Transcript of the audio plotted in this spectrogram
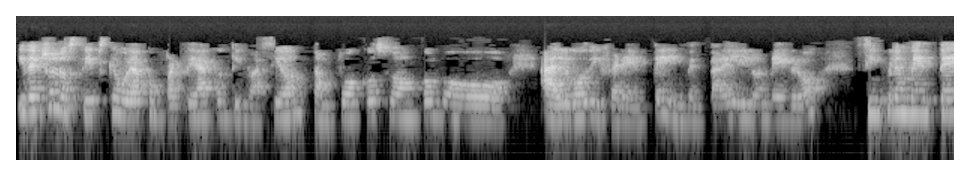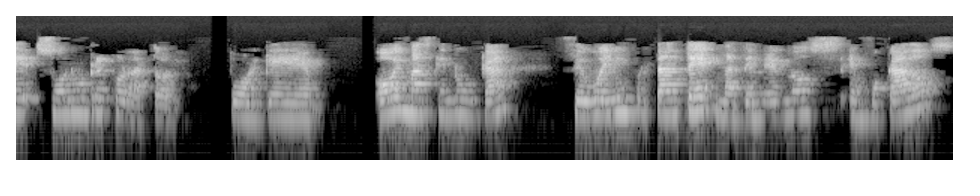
y de hecho los tips que voy a compartir a continuación tampoco son como algo diferente, inventar el hilo negro, simplemente son un recordatorio porque hoy más que nunca se vuelve importante mantenernos enfocados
